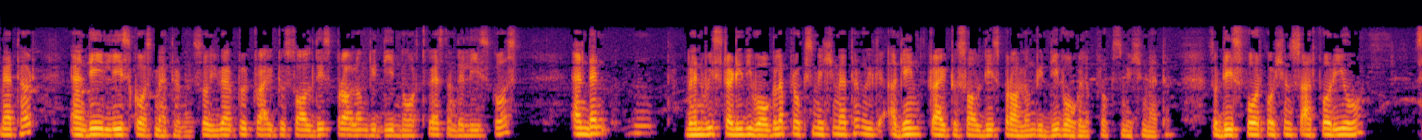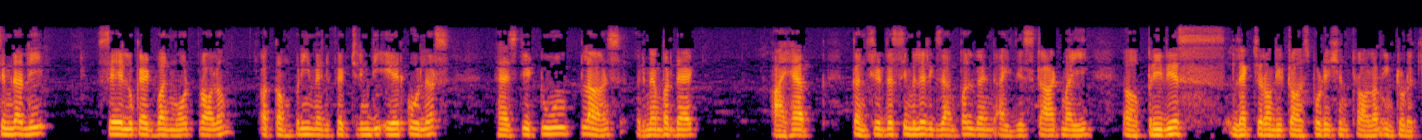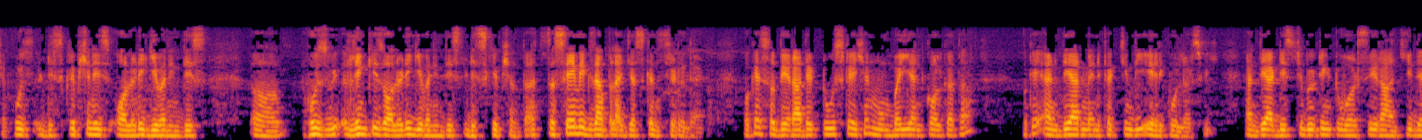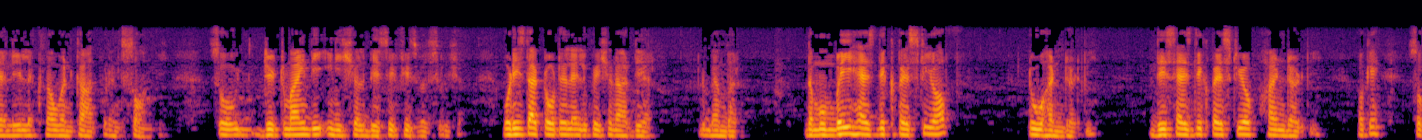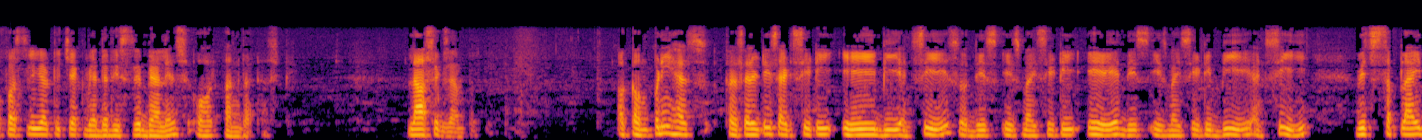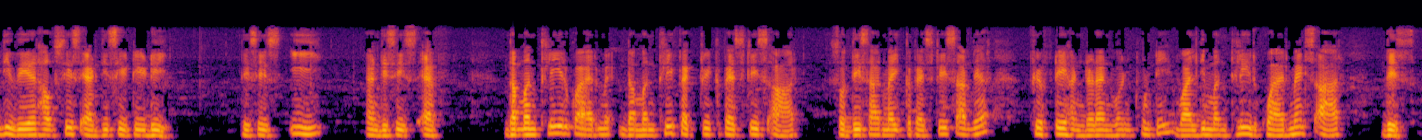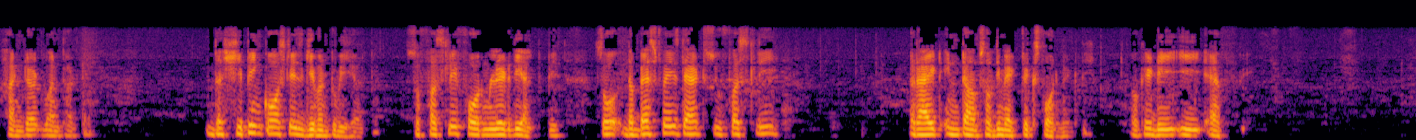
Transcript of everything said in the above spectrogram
method and the least cost method so you have to try to solve this problem with the northwest and the least cost and then when we study the Vogel approximation method, we again try to solve this problem with the Vogel approximation method. So these four questions are for you. Similarly, say look at one more problem. A company manufacturing the air coolers has the two plants. Remember that I have considered the similar example when I just start my uh, previous lecture on the transportation problem introduction, whose description is already given in this, uh, whose link is already given in this description. That's the same example I just considered that okay so there are the two stations mumbai and kolkata okay and they are manufacturing the air coolers and they are distributing towards the ranchi delhi lucknow and kanpur and so on so determine the initial basic feasible solution what is the total allocation are there remember the Mumbai has the capacity of 200 B this has the capacity of 100 B okay so firstly you have to check whether this is a balanced or unbalanced B. last example a company has facilities at city A, B and C. So this is my city A, this is my city B and C which supply the warehouses at the city D. This is E and this is F. The monthly requirement, the monthly factory capacities are, so these are my capacities are there 50, 100 and 120 while the monthly requirements are this 100, 130. The shipping cost is given to be here. So firstly formulate the LPP. So the best way is that you firstly write in terms of the matrix format. Okay, D, E, F.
